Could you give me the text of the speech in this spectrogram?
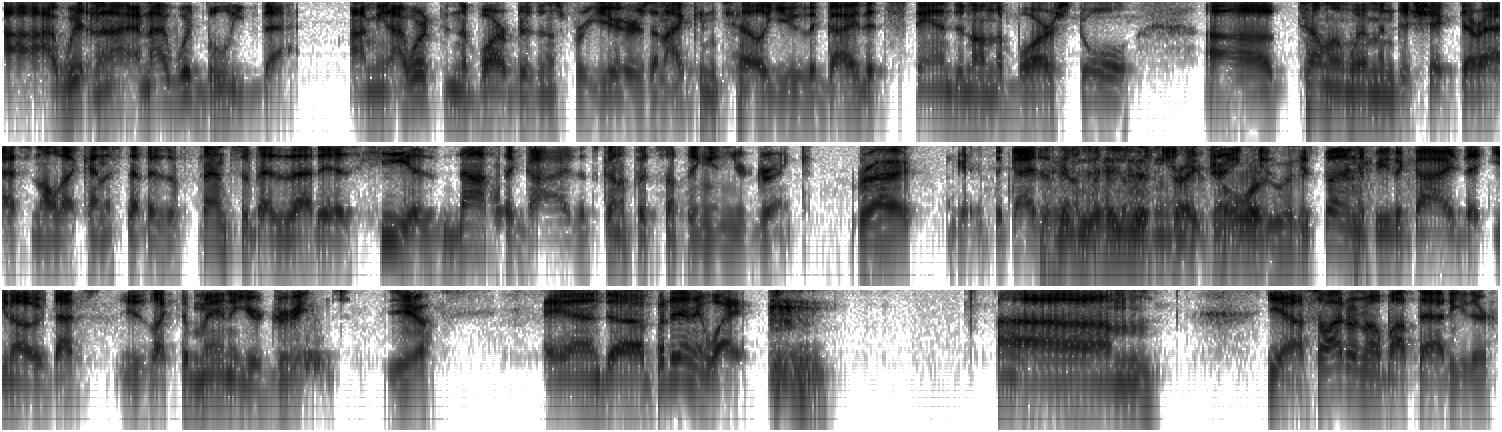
uh, I would, and I, and I would believe that. I mean, I worked in the bar business for years, and I can tell you the guy that's standing on the bar stool, uh, telling women to shake their ass and all that kind of stuff, as offensive as that is, he is not the guy that's going to put something in your drink. Right. Okay. The guy that's going to put something in your drink is, is going to be the guy that you know that's is like the man of your dreams. Yeah. And uh, but anyway, um, yeah. So I don't know about that either.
